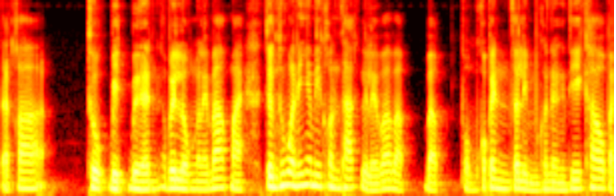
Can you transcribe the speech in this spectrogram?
แต่ก็ ถูกบิดเบือนเอาไปลงอะไรมากมาย จนทุกวันนี้ยังมีคนทักอยู่เลยว่าแบบแบบผมก็เป็นสลิมคนหนึ่งที่เข้าไป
